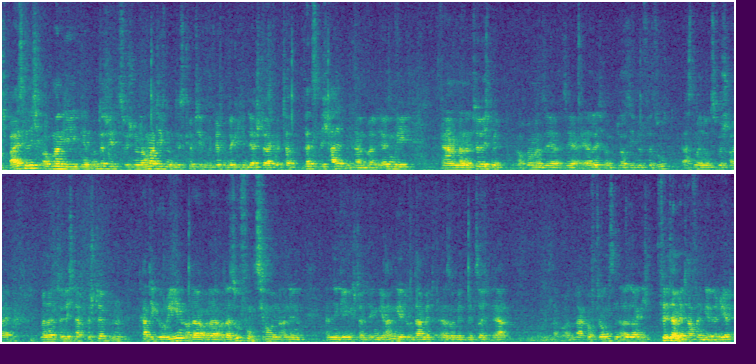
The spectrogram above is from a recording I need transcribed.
Ich weiß nicht, ob man die, den Unterschied zwischen normativen und deskriptiven Begriffen wirklich in der Stärke letztlich halten kann, weil irgendwie ähm, man natürlich mit, auch wenn man sehr, sehr ehrlich und plausibel versucht, erstmal nur zu beschreiben, man natürlich nach bestimmten Kategorien oder, oder, oder Suchfunktionen an den, an den Gegenstand irgendwie rangeht und damit also mit, mit solchen, ja, Lakoff Johnson also eigentlich Filtermetaphern generiert,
